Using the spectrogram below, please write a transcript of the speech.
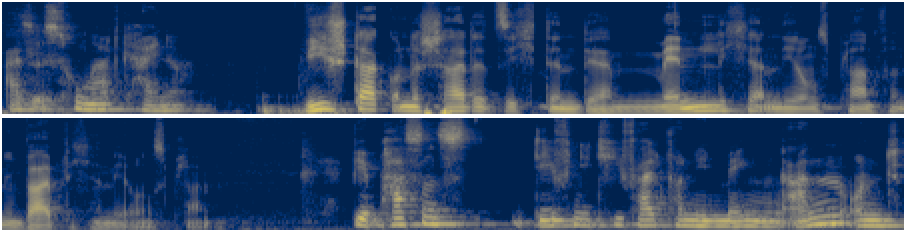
Also es hungert keiner. Wie stark unterscheidet sich denn der männliche Ernährungsplan von dem weiblichen Ernährungsplan? Wir passen es definitiv halt von den Mengen an und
